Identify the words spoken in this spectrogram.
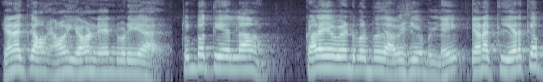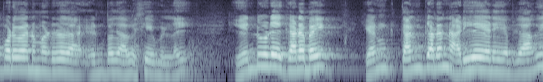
எனக்கு அவன் அவன் அவன் என்னுடைய துன்பத்தை எல்லாம் களைய வேண்டும் என்பது அவசியமில்லை. எனக்கு இறக்கப்பட வேண்டும் என்ற என்பது அவசியமில்லை. என்னுடைய கடமை என் தன் கடன் அடியே இணையும் தாங்கு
